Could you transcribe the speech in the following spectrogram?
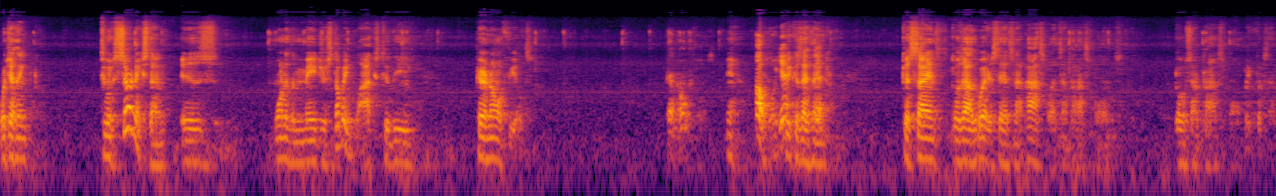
which I think, to a certain extent, is one of the major stumbling blocks to the paranormal fields. Paranormal. Fields. Yeah, Oh, well, yeah. because I think yeah. because science goes out of the way to say it's not possible. It's not possible. It's, ghosts aren't possible. Bigfoot's not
